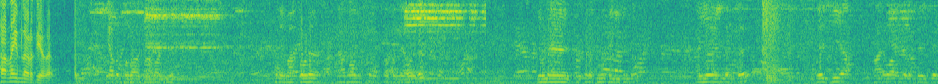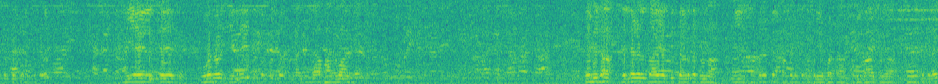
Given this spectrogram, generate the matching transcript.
ധർണയും നടത്തിയത്. നിയമസഭാ സാമാജികൻ മാക്കോട് രാധാകൃഷ്ണൻ അവർ ഇവിടെ പങ്കെടുത്തുകൊണ്ടിരിക്കുന്ന ഐ എ ദേശീയ ഭാരവാഹികളും ദേശീയ അംഗങ്ങളും ഐ എ ഓരോ ജില്ലയിൽ നിന്നും ജില്ലാ ഭാരവാഹികൾ വിവിധ ജില്ലകളിൽ നിന്നായി എത്തിച്ചേർന്നിട്ടുള്ള ഈ സമരത്തിൽ പങ്കെടുക്കുന്ന പ്രിയപ്പെട്ട അഭിഭാഷക സുഹൃത്തുക്കളെ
